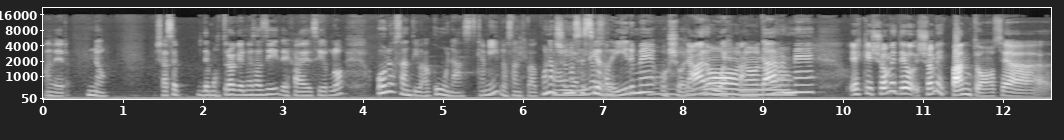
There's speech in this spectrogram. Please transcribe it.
a ver, no. Ya se demostró que no es así, deja de decirlo. O los antivacunas, que a mí los antivacunas, yo no sé si reírme o llorar o espantarme. Es que yo me tengo, yo me espanto, o sea,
